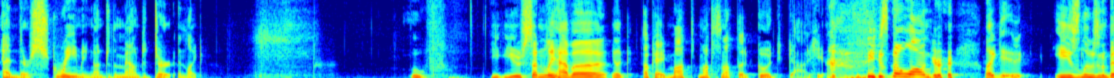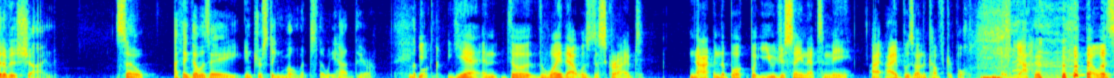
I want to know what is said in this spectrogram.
and they're screaming under the mound of dirt and like oof. You, suddenly have a like okay, Mat, Mata's not the good guy here. he's no longer like he's losing a bit of his shine. So, I think that was a interesting moment that we had here in the book. Yeah, and the the way that was described, not in the book, but you just saying that to me, I, I was uncomfortable. Yeah. That was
